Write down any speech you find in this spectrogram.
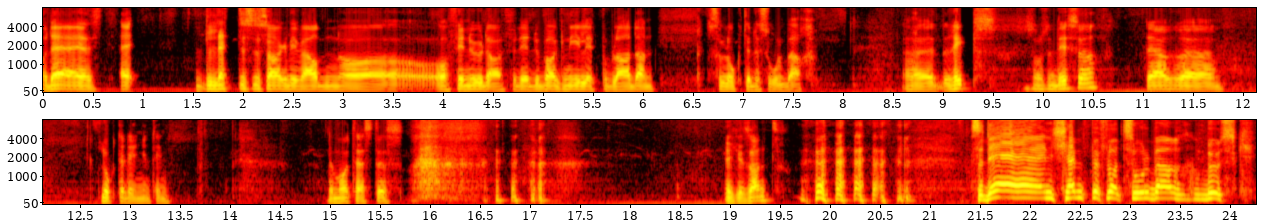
Og det er, er letteste saken i verden å, å finne ut av. Fordi du bare gnir litt på bladene, så lukter det solbær. Uh, rips, sånn som disse, der lukter det ingenting. Det må testes. Ikke sant? Så det er en kjempeflott solbærbusk.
